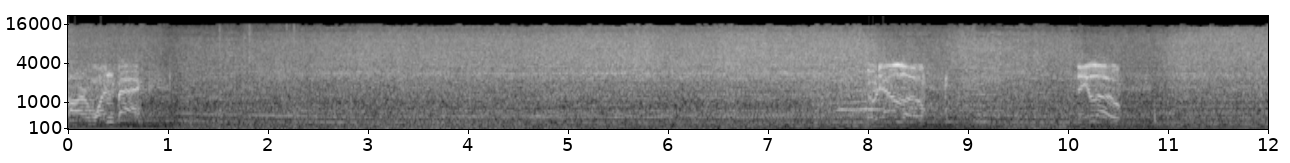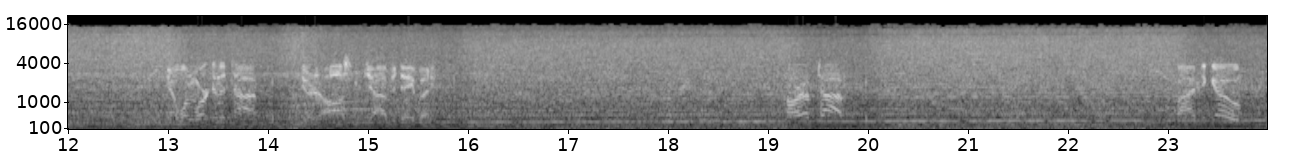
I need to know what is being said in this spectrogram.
Car one back. Go down low. Stay low. The top. Doing an awesome job today, buddy. Car up top. Five to go.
